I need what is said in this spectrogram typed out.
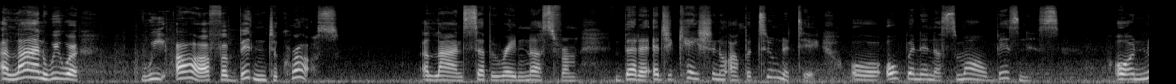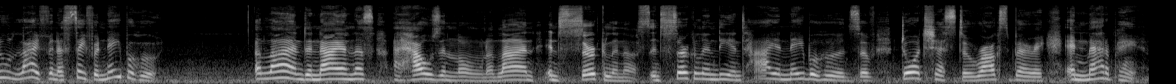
A line we were, we are forbidden to cross. A line separating us from better educational opportunity, or opening a small business, or a new life in a safer neighborhood. A line denying us a housing loan, a line encircling us, encircling the entire neighborhoods of Dorchester, Roxbury, and Mattapan.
